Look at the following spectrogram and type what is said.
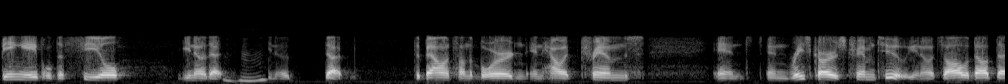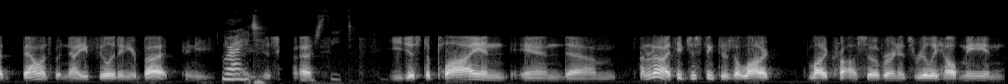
being able to feel, you know, that Mm-hmm. you know that the balance on the board and, and how it trims, and and race cars trim too. You know, it's all about that balance. But now you feel it in your butt, and you, you know, Right. you just kind Your of seat. you just apply and and um, I don't know. I think just think there's a lot of a lot of crossover, and it's really helped me in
